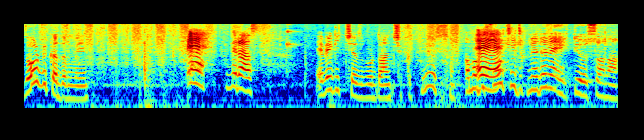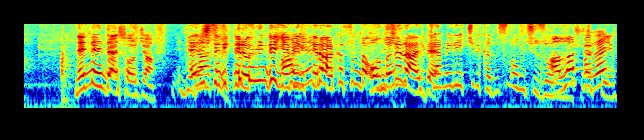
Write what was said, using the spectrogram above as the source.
Zor bir kadın mıyım? Eh biraz. Eve gideceğiz buradan çıkıp biliyorsun. Ama bir Ee? sor çocuk neden eh diyor sana? Ne neden soracağım? Her Neden istedikleri önünde, Hayır. yemedikleri arkasında Onun ondan için herhalde. Mükemmeliyetçi bir kadınsın onun için zor. Anlat bakayım.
